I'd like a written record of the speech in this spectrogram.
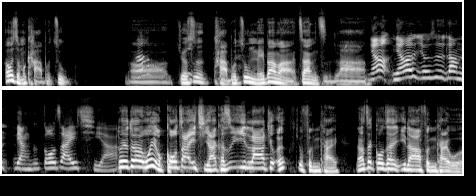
啊为什么卡不住？啊，就是卡不住，没办法这样子拉。你要你要就是让两个勾在一起啊。对对，我有勾在一起啊，可是一拉就呃就分开，然后再勾在一拉分开，我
